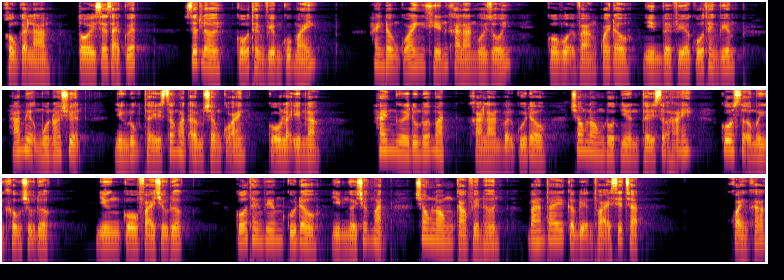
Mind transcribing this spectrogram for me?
"Không cần làm, tôi sẽ giải quyết." Dứt lời, Cố Thành Viêm cúp máy. Hành động của anh khiến Khả Lan bối rối, cô vội vàng quay đầu nhìn về phía Cố Thành Viêm, há miệng muốn nói chuyện, nhưng lúc thấy sắc mặt âm trầm của anh, cô lại im lặng. Hai người đứng đối mặt, Khả Lan vẫn cúi đầu, trong lòng đột nhiên thấy sợ hãi, cô sợ mình không chịu được, nhưng cô phải chịu được. Cố Thành Viêm cúi đầu nhìn người trước mặt, trong lòng càng phiền hơn, bàn tay cầm điện thoại siết chặt. Khoảnh khắc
